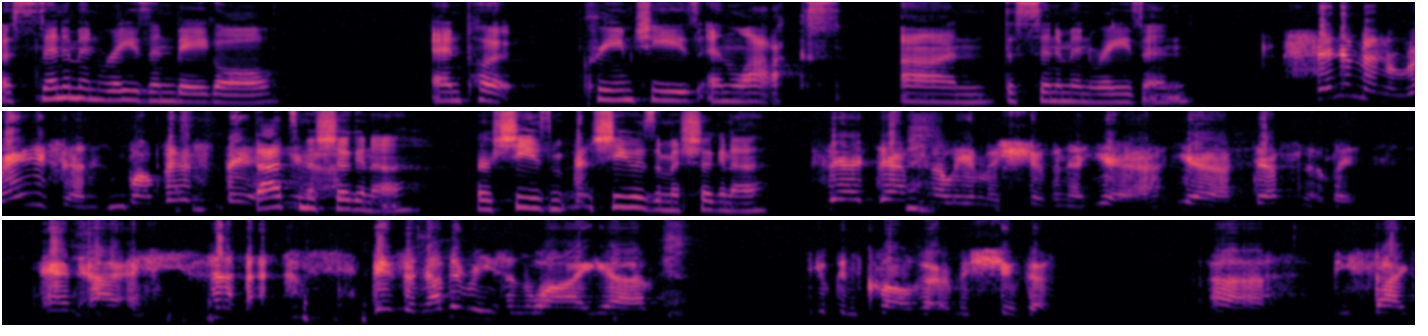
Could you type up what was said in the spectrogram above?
a cinnamon raisin bagel and put cream cheese and lox on the cinnamon raisin. Cinnamon raisin. Well, there's there. That's yeah. Meshuggah. Or she's she was a Meshuggah. They're definitely a Meshuggah. Yeah, yeah, definitely. And I, there's another reason why uh, you can call her Meshuggah. Uh, besides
